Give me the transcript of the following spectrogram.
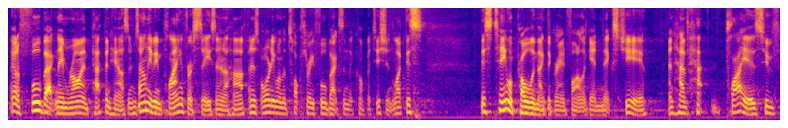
They've got a fullback named Ryan Papenhuyzen, who's only been playing for a season and a half and is already one of the top three fullbacks in the competition. Like this, this team will probably make the grand final again next year and have ha- players who've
